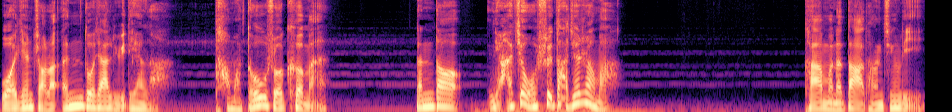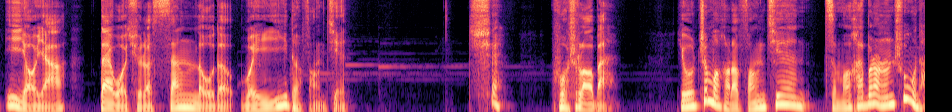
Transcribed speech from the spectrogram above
我已经找了 N 多家旅店了，他们都说客满，难道你还叫我睡大街上吗？他们的大堂经理一咬牙，带我去了三楼的唯一的房间。切，我是老板。有这么好的房间，怎么还不让人住呢？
